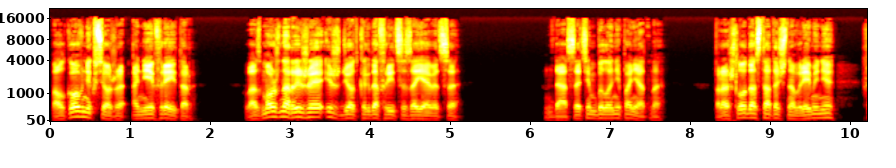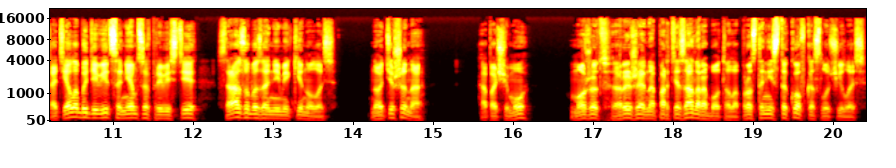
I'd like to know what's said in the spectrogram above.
Полковник все же, а не эфрейтор. Возможно, рыжая и ждет, когда фрицы заявятся. Да, с этим было непонятно. Прошло достаточно времени, хотела бы девица немцев привести, сразу бы за ними кинулась. Но тишина. А почему? Может, рыжая на партизан работала, просто нестыковка случилась,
